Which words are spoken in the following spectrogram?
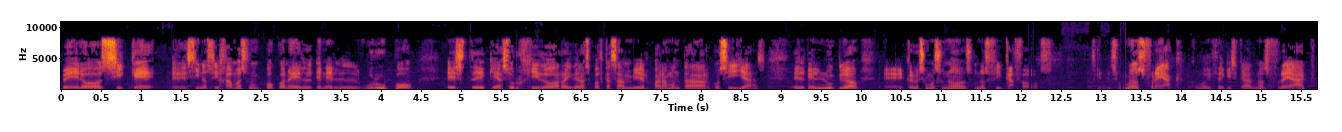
Pero sí que eh, si nos fijamos un poco en el, en el grupo este que ha surgido a raíz de las podcasts Ambir para montar cosillas, el, el núcleo, creo que somos unos, unos fricazos. Es que somos unos freak, como dice Xcar, unos freak,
